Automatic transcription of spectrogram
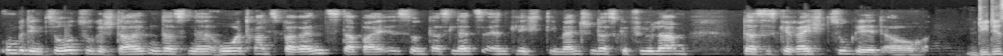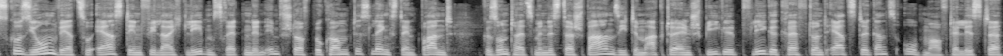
unbedingt so zu gestalten, dass eine hohe Transparenz dabei ist und dass letztendlich die Menschen das Gefühl haben, dass es gerecht zugeht auch. Die Diskussion, wer zuerst den vielleicht lebensrettenden Impfstoff bekommt, ist längst entbrannt. Gesundheitsminister Spahn sieht im aktuellen Spiegel Pflegekräfte und Ärzte ganz oben auf der Liste.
